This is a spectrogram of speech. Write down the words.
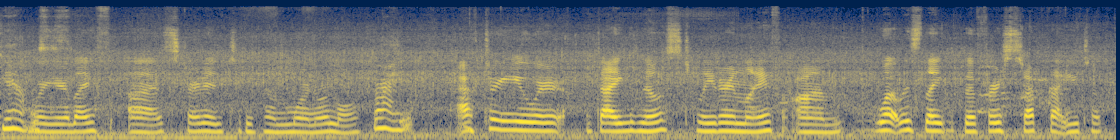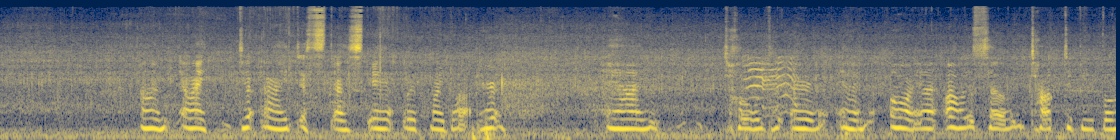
Yeah. Where your life uh, started to become more normal. Right. After you were diagnosed later in life, um, what was like the first step that you took? Um, I, I discussed it with my daughter and told her, and oh, I also talked to people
